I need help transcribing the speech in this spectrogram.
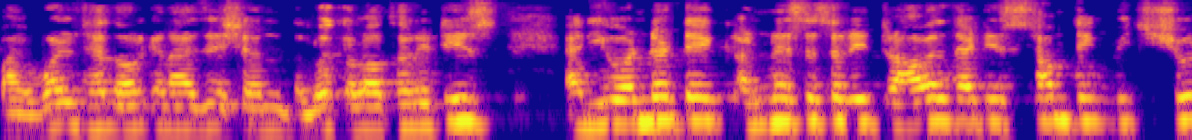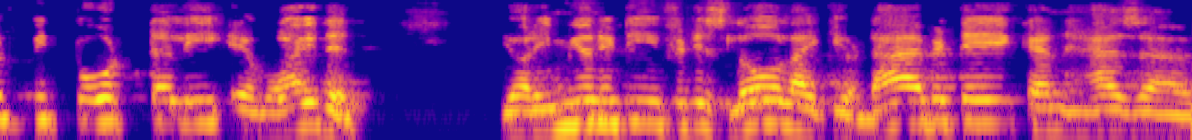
by World Health Organization, the local authorities, and you undertake unnecessary travel. That is something which should be totally avoided your immunity if it is low like you're diabetic and has a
